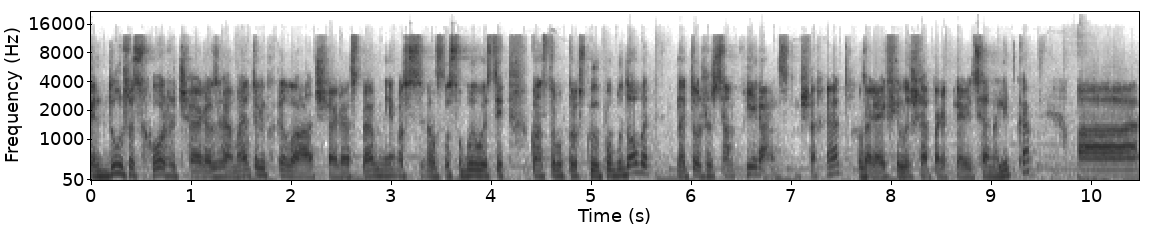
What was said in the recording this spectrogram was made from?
Він дуже схожий через геометрію крила, через певні особливості конструкторської побудови на той же сам іранський шахет. В РФ лише переклеюється наліпка. А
